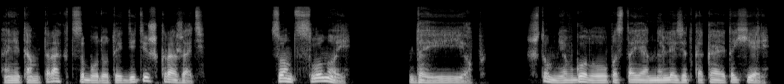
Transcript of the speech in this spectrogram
Они там трахаться будут и детишек рожать. Солнце с луной. Да и ёб. Что мне в голову постоянно лезет какая-то херь.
